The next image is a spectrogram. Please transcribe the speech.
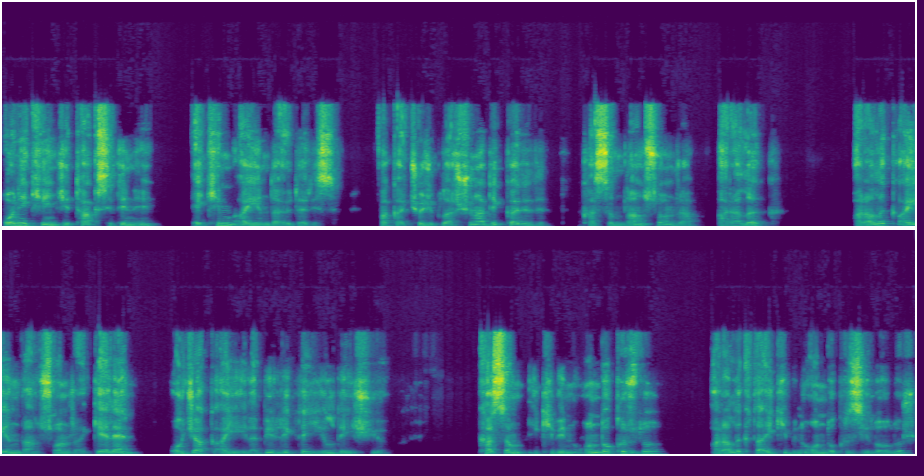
12. taksitini Ekim ayında öderiz. Fakat çocuklar şuna dikkat edin. Kasım'dan sonra Aralık, Aralık ayından sonra gelen Ocak ayıyla birlikte yıl değişiyor. Kasım 2019'du, Aralık da 2019 yılı olur.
